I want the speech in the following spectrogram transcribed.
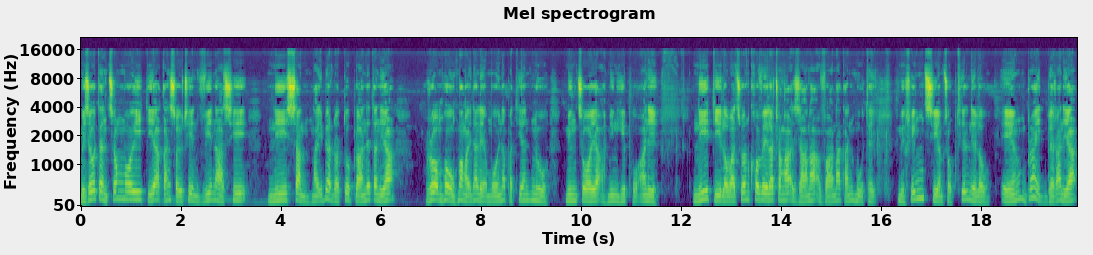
Mizo ten chong moi tia kan soi thin venus hi ni sun nai ber dot tu planet ania rom ho mangai na le moina pathian nu, ming choya ming hi phu ani. Ni ti lowa chuan khovela tanga zana wana kan mu thei. Mi hring chiam chop thil ni lo. Eng bright berania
